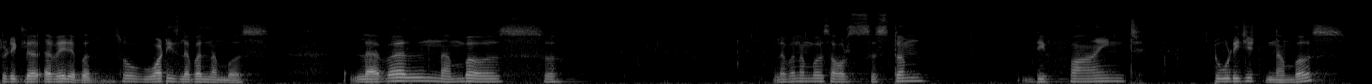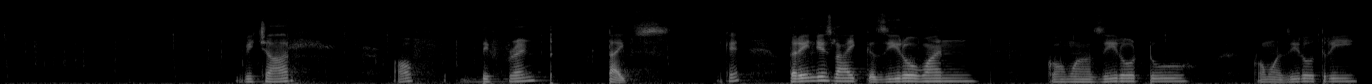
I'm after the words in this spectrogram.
to declare a variable. So what is level numbers level numbers. Level numbers are system defined two digit numbers which are of different types. Okay? The range is like 0 1 comma 0 2 comma 0 3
